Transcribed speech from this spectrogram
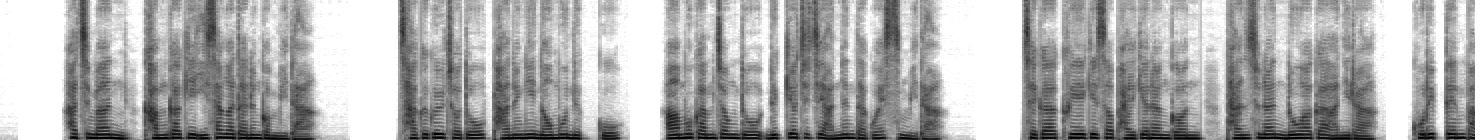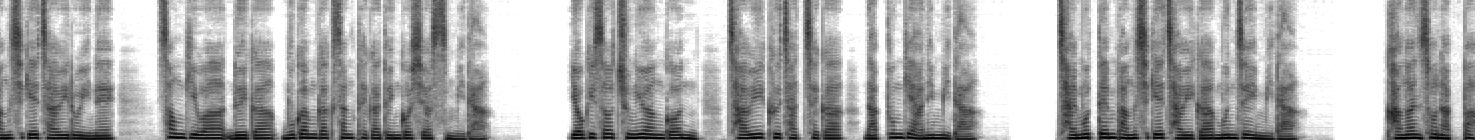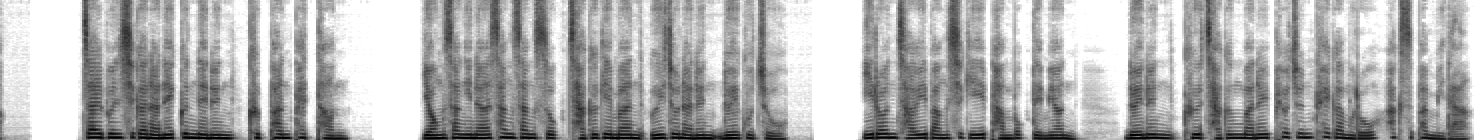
하지만 감각이 이상하다는 겁니다. 자극을 줘도 반응이 너무 늦고 아무 감정도 느껴지지 않는다고 했습니다. 제가 그에게서 발견한 건 단순한 노화가 아니라 고립된 방식의 자위로 인해 성기와 뇌가 무감각 상태가 된 것이었습니다. 여기서 중요한 건 자위 그 자체가 나쁜 게 아닙니다. 잘못된 방식의 자위가 문제입니다. 강한 손 압박, 짧은 시간 안에 끝내는 급한 패턴, 영상이나 상상 속 자극에만 의존하는 뇌구조. 이런 자위 방식이 반복되면 뇌는 그 자극만을 표준 쾌감으로 학습합니다.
